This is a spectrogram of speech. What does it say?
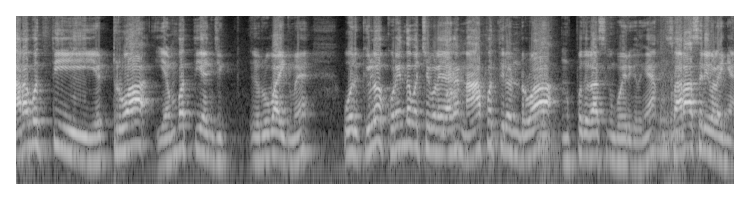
அறுபத்தி எட்டு ரூபா எண்பத்தி அஞ்சு ரூபாய்க்குமே ஒரு கிலோ குறைந்தபட்ச விலையாக நாற்பத்தி ரெண்டு ரூபா முப்பது காசுக்கும் போயிருக்குதுங்க. சராசரி விலைங்க.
